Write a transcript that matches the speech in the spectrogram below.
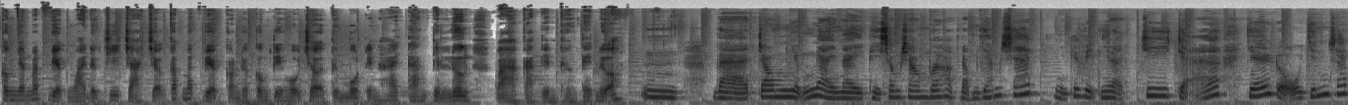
công nhân mất việc ngoài được chi trả trợ cấp mất việc còn được công ty hỗ trợ từ 1 đến 2 tháng tiền lương và cả tiền thưởng Tết nữa. Ừ, và trong những ngày này thì song song với hoạt động giám sát những cái việc như là chi trả chế độ chính sách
